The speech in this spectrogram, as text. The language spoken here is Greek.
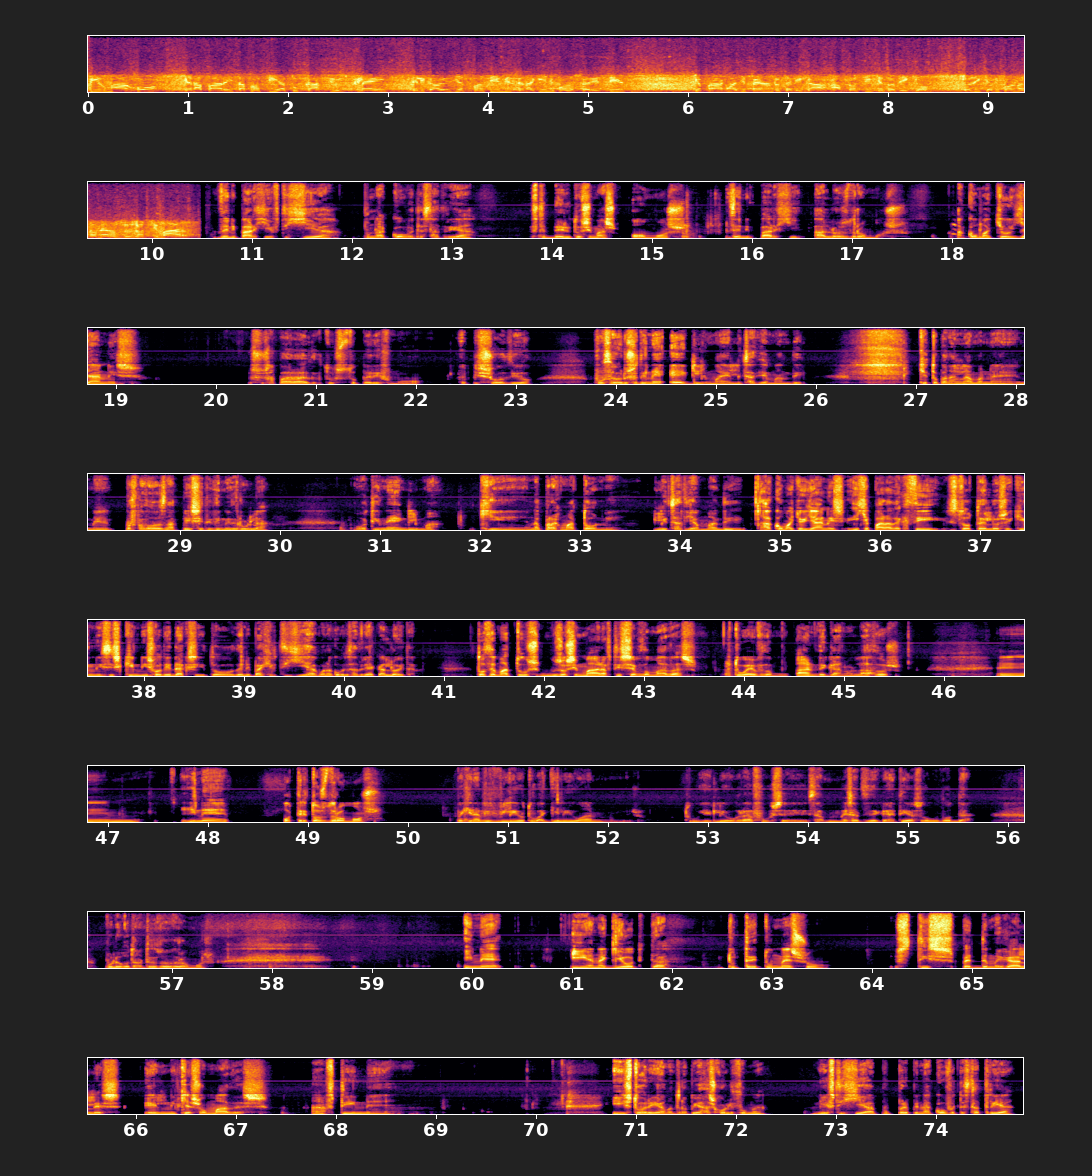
πυγμάχο και να πάρει τα πρωτεία του Κάσιους Κλέη. Τελικά ο ίδιος προτίμησε να γίνει ποδοσφαιριστής και πράγματι φαίνεται τελικά αυτός είχε το δίκιο. Το δίκιο λοιπόν με το μέρος του Ζοσιμάρ. Δεν υπάρχει ευτυχία που να κόβεται στα τρία. Στην περίπτωση μας όμως δεν υπάρχει άλλος δρόμος. Ακόμα και ο Γιάννης στους Απαράδεκτους στο περίφημο επεισόδιο που θεωρούσε ότι είναι έγκλημα η Λίτσα Διαμάντη και το επαναλάμβανε προσπαθώντας να πείσει τη Δημητρούλα ότι είναι έγκλημα και να πραγματώνει Λίτσα Διαμάντη. Ακόμα και ο Γιάννης είχε παραδεχθεί στο τέλος εκείνης της σκηνής ότι εντάξει, το δεν υπάρχει ευτυχία που να κόβεται στα τρία, καλό ήταν. Το θέμα τους Ζωσιμάρα αυτής της εβδομάδας, του 7ου, αν δεν κάνω λάθος, ε, είναι ο τρίτος δρόμος που έχει ένα βιβλίο του Βαγγέλη Ιωάννου, νομίζω, του γελιογράφου σε, στα μέσα της δεκαετίας του 80, που λέγονταν ο τρίτο δρόμος. Είναι η αναγκαιότητα του τρίτου μέσου στις πέντε μεγάλες ελληνικές ομάδες. Αυτή είναι η ιστορία με την οποία θα ασχοληθούμε. Η ευτυχία που πρέπει να κόβεται στα τρία,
